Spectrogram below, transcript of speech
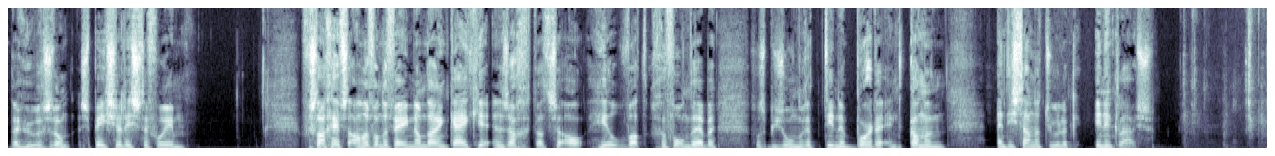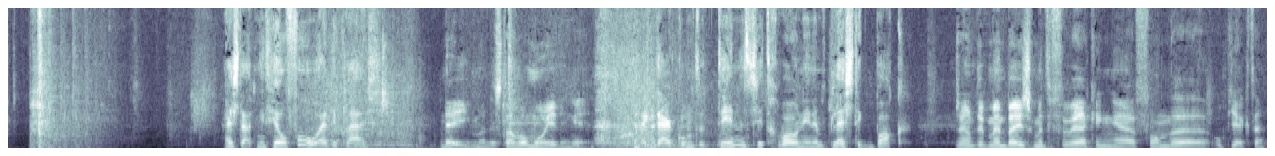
Daar huren ze dan specialisten voor in. Verslaggever Anne van der Veen nam daar een kijkje en zag dat ze al heel wat gevonden hebben. Zoals bijzondere tinnen, borden en kannen. En die staan natuurlijk in een kluis. Hij staat niet heel vol, hè, die kluis? Nee, maar er staan wel mooie dingen in. Kijk, daar komt het tin. Het zit gewoon in een plastic bak. We zijn op dit moment bezig met de verwerking uh, van de objecten.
